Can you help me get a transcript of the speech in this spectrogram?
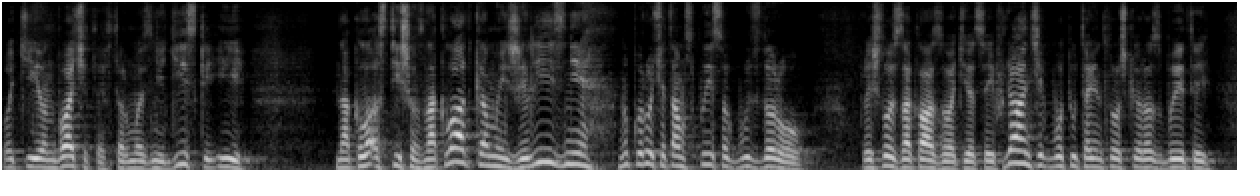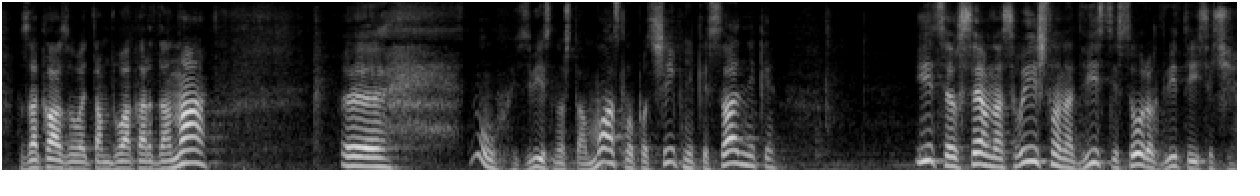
Оті, он, бачите, тормозні диски і стішон з накладками, желізні. Ну, коротше, там список, будь здоров. Прийшлось заказувати і оцей флянчик, бо тут він трошки розбитий. Заказувати там два кардана. Е, ну, звісно ж, там масло, подшипники, сальники. І це все в нас вийшло на 242 тисячі.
